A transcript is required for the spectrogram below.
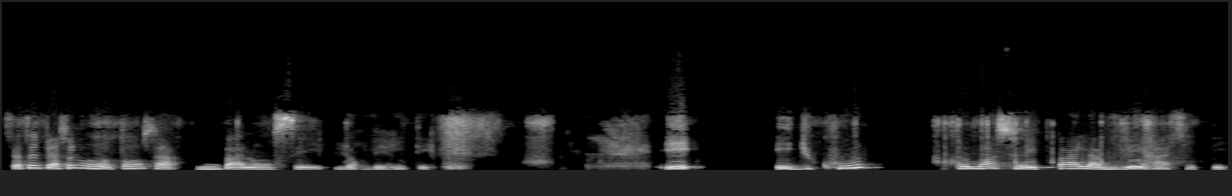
Certaines personnes ont tendance à balancer leur vérité. Et, et du coup, pour moi, ce n'est pas la véracité.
